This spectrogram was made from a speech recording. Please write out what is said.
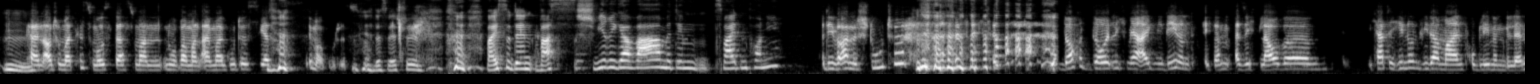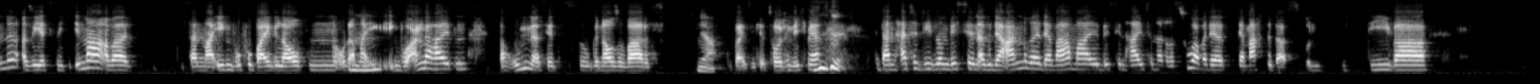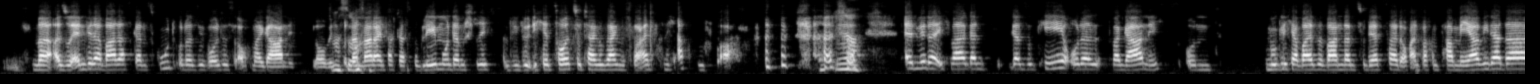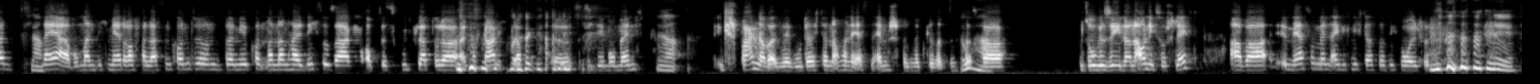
mm. kein Automatismus, dass man nur weil man einmal gut ist, jetzt immer gut ist. Ja, das wäre schön. Weißt du denn, was schwieriger war mit dem zweiten Pony? die war eine Stute. Doch deutlich mehr eigene Ideen. Und ich sag, also ich glaube, ich hatte hin und wieder mal ein Problem im Gelände. Also jetzt nicht immer, aber dann mal irgendwo vorbeigelaufen oder mhm. mal irgendwo angehalten. Warum das jetzt so genauso war, das ja. weiß ich jetzt heute nicht mehr. dann hatte die so ein bisschen, also der andere, der war mal ein bisschen heiß in der Dressur, aber der, der machte das. Und die war, na, also entweder war das ganz gut oder sie wollte es auch mal gar nicht, glaube ich. So. Und dann war da einfach das Problem unterm Strich, wie würde ich jetzt heutzutage sagen, das war einfach nicht abrufbar. also ja. entweder ich war ganz, ganz okay oder es war gar nichts. Und möglicherweise waren dann zu der Zeit auch einfach ein paar mehr wieder da. Klar. Naja, wo man sich mehr darauf verlassen konnte. Und bei mir konnte man dann halt nicht so sagen, ob das gut klappt oder einfach gar nicht klappt gar äh, nicht. Äh, in dem Moment. Ja. Ich sprang aber sehr gut. Da habe ich dann auch meine ersten M-Springen mitgeritten. Oha. Das war so gesehen dann auch nicht so schlecht. Aber im ersten Moment eigentlich nicht das, was ich wollte. nee.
